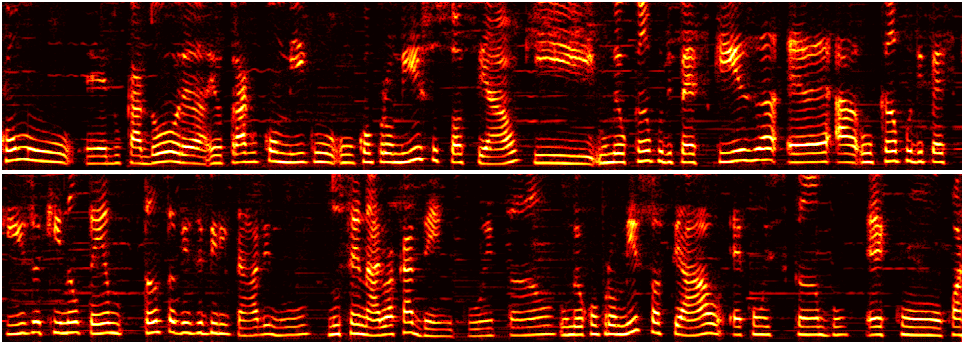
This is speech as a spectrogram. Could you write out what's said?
Como é, educadora, eu trago comigo um compromisso social que o meu campo de pesquisa é um campo de pesquisa que não tem tanta visibilidade no, no cenário acadêmico. Então, o meu compromisso social é com o escambo, é com, com a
